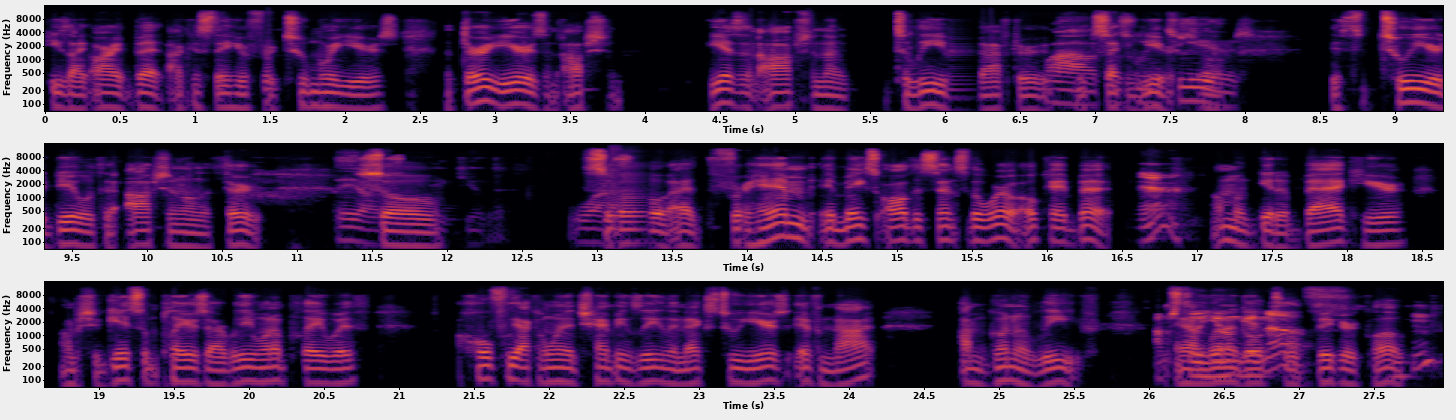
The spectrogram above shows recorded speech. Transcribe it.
He's like, all right, bet I can stay here for two more years. The third year is an option. He has an option to, to leave after wow, the second so year. Two so years. It's a two year deal with an option on the third. They are so wow. so at, for him, it makes all the sense of the world. Okay, bet. Yeah. I'm gonna get a bag here. I should get some players that I really want to play with. Hopefully, I can win a Champions League in the next two years. If not, I'm gonna leave. I'm still I'm young go enough. to a bigger club. Mm-hmm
